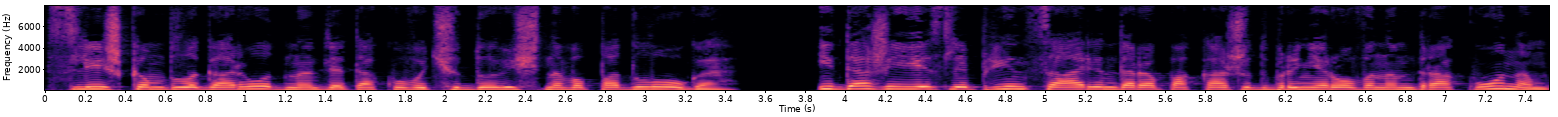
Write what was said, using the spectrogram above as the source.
слишком благородна для такого чудовищного подлога. И даже если принца Арендера покажут бронированным драконом,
